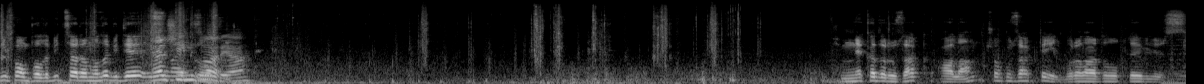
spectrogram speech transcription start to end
Bir pompalı, bir taramalı, bir de Her sniper şeyimiz var olsun. ya. Şimdi ne kadar uzak alan? Çok uzak değil. Buralarda lootlayabiliriz.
